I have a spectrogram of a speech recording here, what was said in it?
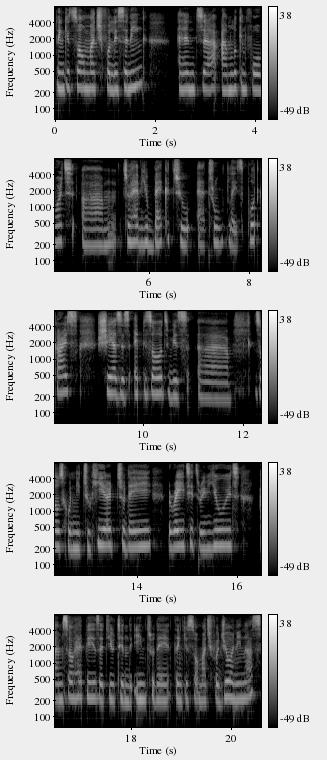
Thank you so much for listening. And uh, I'm looking forward um, to have you back to a True Place podcast. Share this episode with uh, those who need to hear today. Rate it, review it. I'm so happy that you tuned in today. Thank you so much for joining us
